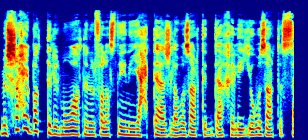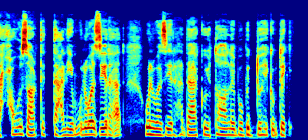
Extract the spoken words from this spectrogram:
مش رح يبطل المواطن الفلسطيني يحتاج لوزارة الداخلية ووزارة الصحة ووزارة التعليم والوزير هذا والوزير هداك ويطالب وبده هيك وبده هيك.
